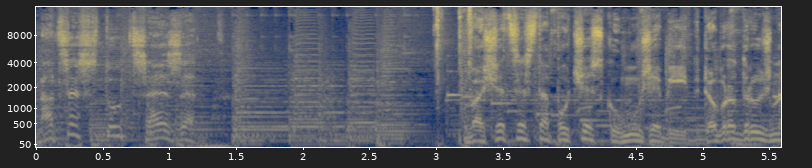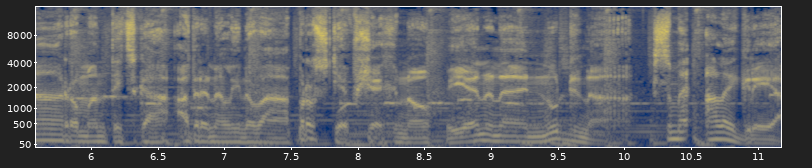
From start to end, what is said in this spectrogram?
nacestu.cz Vaše cesta po Česku může být dobrodružná, romantická, adrenalinová, prostě všechno, jen ne nudná. Jsme Allegria,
